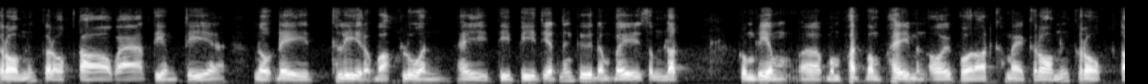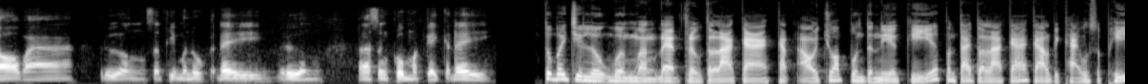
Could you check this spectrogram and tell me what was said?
ក្រមនឹងក្រោកតវ៉ាទៀមទានៅដីធ្លីរបស់ខ្លួនហើយទី2ទៀតហ្នឹងគឺដើម្បីសម្លុតគម្រាមបំផិតបំភ័យមិនអោយបរតខ្មែរក្រមនឹងក្រោកតវ៉ារឿងសិទ្ធិមនុស្សក្តីរឿងសង្គមកិច្ចក្តី ទោះបីជាលោកវឹងម៉ាងដែតត្រូវតឡាការកាត់ឲ្យជាប់ពន្ធនាគារប៉ុន្តែតឡាការកាលពីខែឧសភា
